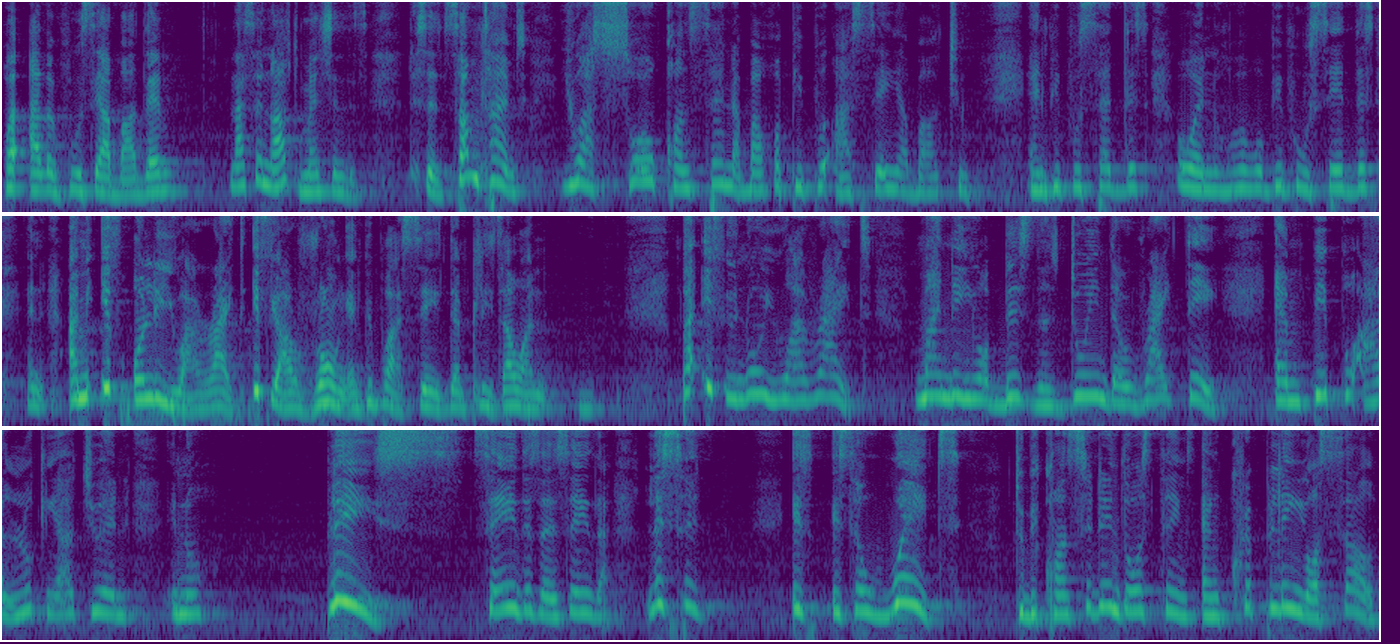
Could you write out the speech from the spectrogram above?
what other people say about them And I said, no, I have to mention this. Listen, sometimes you are so concerned about what people are saying about you. And people said this, oh, and oh, people say this. And I mean, if only you are right. If you are wrong and people are saying, then please, that one. But if you know you are right, minding your business, doing the right thing, and people are looking at you and, you know, please, saying this and saying that. Listen, it's, it's a weight to be considering those things and crippling yourself.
